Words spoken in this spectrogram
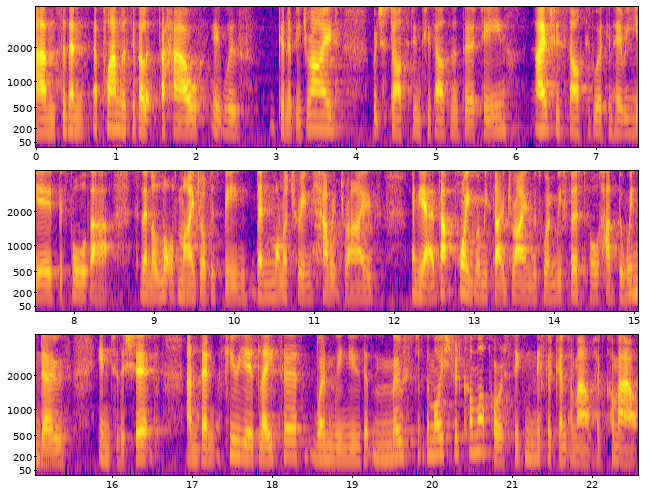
Um, so then a plan was developed for how it was going to be dried, which started in 2013. I actually started working here a year before that. So then a lot of my job has been then monitoring how it dries. And yeah, at that point when we started drying was when we first of all had the windows into the ship. And then a few years later, when we knew that most of the moisture had come up or a significant amount had come out,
